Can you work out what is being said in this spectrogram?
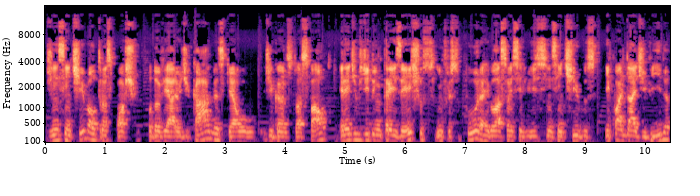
de incentivo ao transporte rodoviário de cargas, que é o Gigantes do Asfalto. Ele é dividido em três eixos: infraestrutura, regulação e serviços, incentivos e qualidade de vida.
